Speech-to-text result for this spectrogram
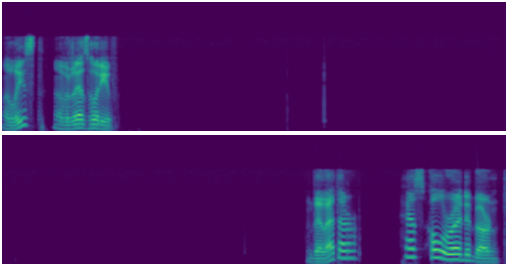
Лист вже згорів. The letter has already burnt.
